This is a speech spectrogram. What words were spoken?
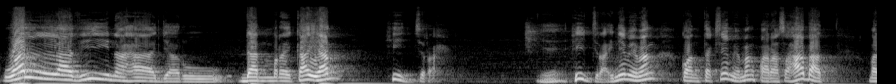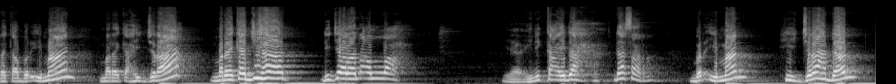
walladzina hajaru dan mereka yang hijrah. Ya, hijrah ini memang konteksnya memang para sahabat. Mereka beriman, mereka hijrah, mereka jihad di jalan Allah. Ya, ini kaidah dasar. Beriman, hijrah dan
